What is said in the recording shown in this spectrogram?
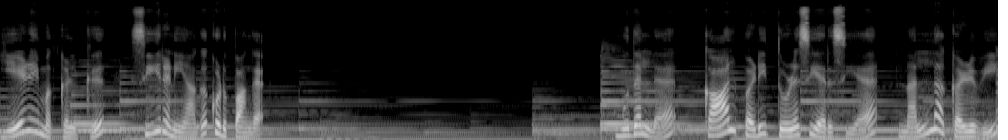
ஏழை மக்களுக்கு சீரணியாக கொடுப்பாங்க. முதல்ல கால்படி துளசி அரிசிய நல்லா கழுவி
